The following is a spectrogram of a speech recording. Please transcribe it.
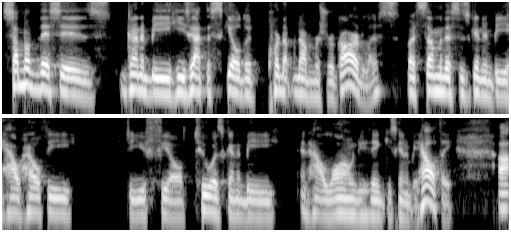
Some of this is gonna be he's got the skill to put up numbers regardless, but some of this is gonna be how healthy do you feel Tua's gonna be and how long do you think he's going to be healthy? Uh,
